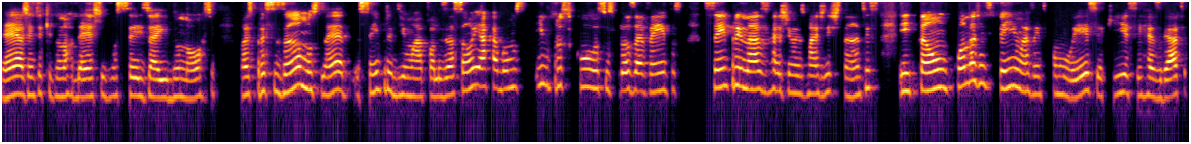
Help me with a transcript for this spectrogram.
né? A gente aqui do Nordeste, vocês aí do Norte, nós precisamos, né, sempre de uma atualização e acabamos indo para os cursos, para os eventos, sempre nas regiões mais distantes. Então, quando a gente tem um evento como esse aqui, esse resgate,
